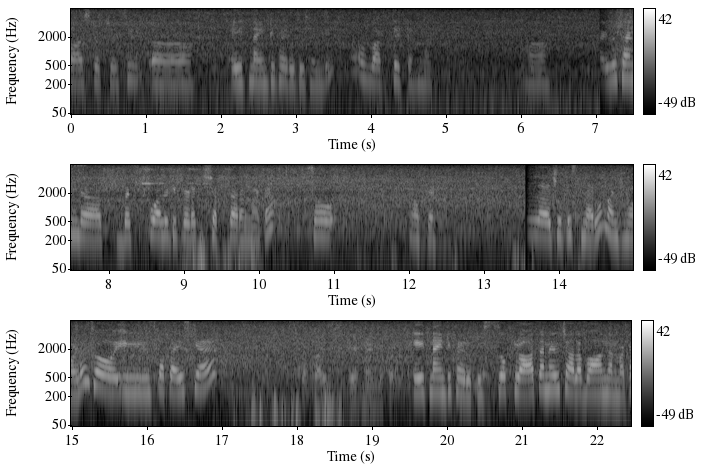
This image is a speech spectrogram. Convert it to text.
కాస్ట్ వచ్చేసి ఎయిట్ నైంటీ ఫైవ్ రూపీస్ ఉంది. వర్త్ ఇట్ అనమాట prices and best quality products చెప్తారనమాట సో ఓకే. Uh, చూపిస్తున్నారు మంచి మోడల్ సో ఈ ఇస్కా ప్రైస్ క్యా eight ninety five rupees so cloth అనేది చాలా బాగుంది అనమాట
